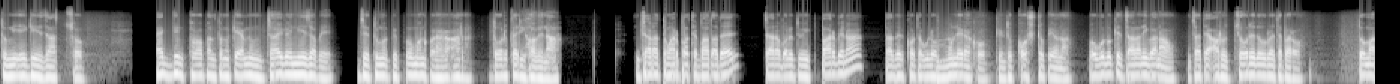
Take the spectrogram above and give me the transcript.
তুমি এগিয়ে যাচ্ছ। একদিন ফলাফল তোমাকে এমন জায়গায় নিয়ে যাবে যে তোমাকে প্রমাণ করার আর দরকারই হবে না। যারা তোমার পথে বাধা দেয়, যারা বলে তুমি পারবে না তাদের কথাগুলো মনে রাখো, কিন্তু কষ্ট পেও না। ওগুলোকে জ্বালানি বানাও, যাতে আরও জোরে দৌড়াতে পারো। তোমার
